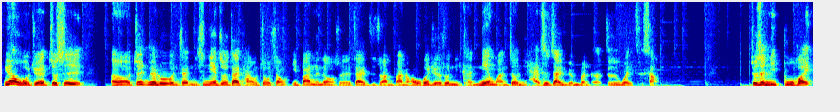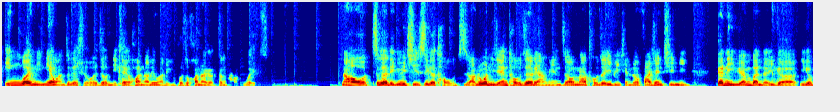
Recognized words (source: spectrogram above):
因为我觉得就是呃，就因为如果你在你是念就是在台湾，就像一般的那种所谓的在职专班的话，我会觉得说你可能念完之后，你还是在原本的就是位置上，就是你不会因为你念完这个学位之后，你可以换到另外领域，或者换到一个更好的位置。然后这个领域其实是一个投资啊，如果你今天投资了两年之后，然后投这一笔钱之后，发现其实你跟你原本的一个一个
